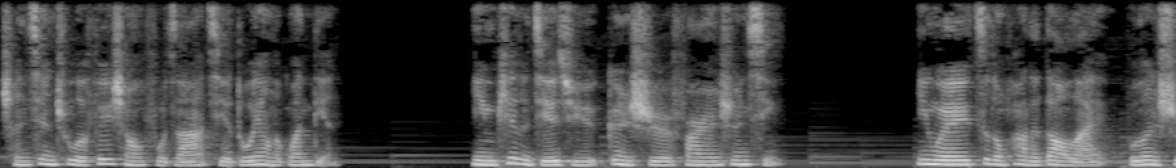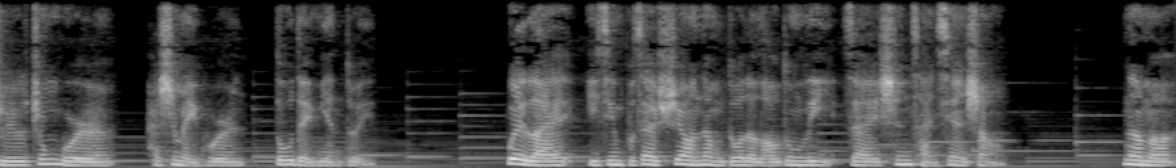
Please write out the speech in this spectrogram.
呈现出了非常复杂且多样的观点。影片的结局更是发人深省，因为自动化的到来，不论是中国人还是美国人都得面对。未来已经不再需要那么多的劳动力在生产线上，那么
